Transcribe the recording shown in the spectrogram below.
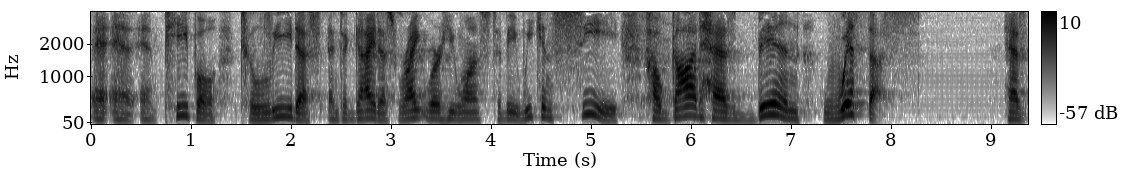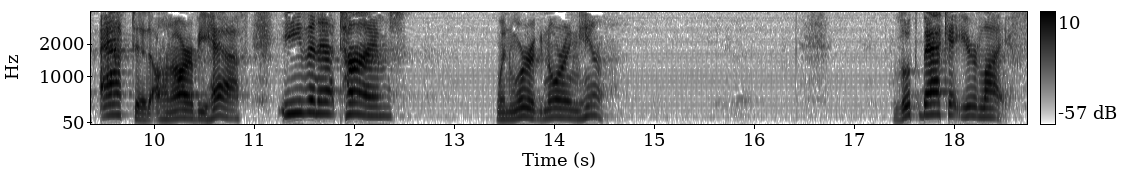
and, and, and, people to lead us and to guide us right where He wants to be. We can see how God has been with us, has acted on our behalf, even at times when we're ignoring Him. Look back at your life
